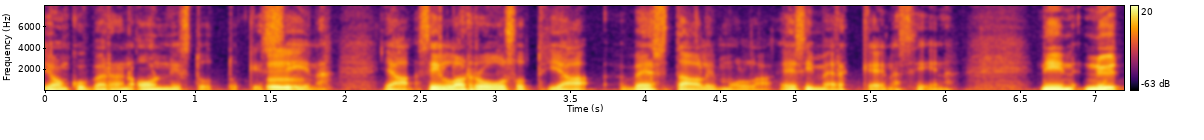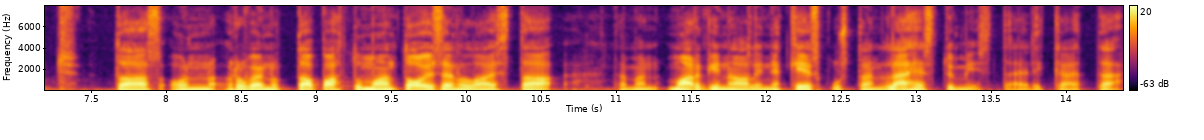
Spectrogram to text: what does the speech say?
jonkun verran onnistuttukin mm. siinä. Ja silloin Ruusut ja Vesta oli mulla esimerkkeinä siinä. Niin nyt taas on ruvennut tapahtumaan toisenlaista tämän marginaalin ja keskustan lähestymistä, eli että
